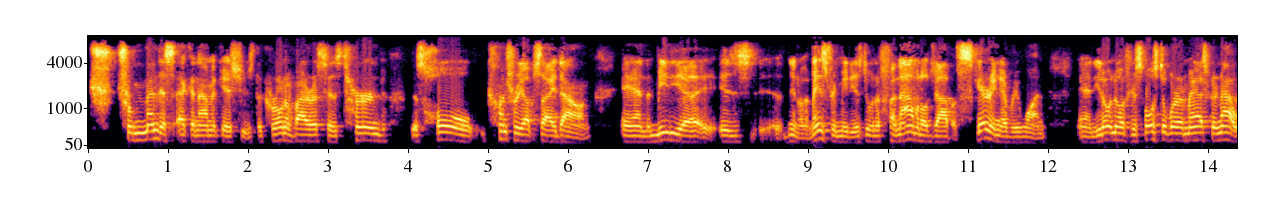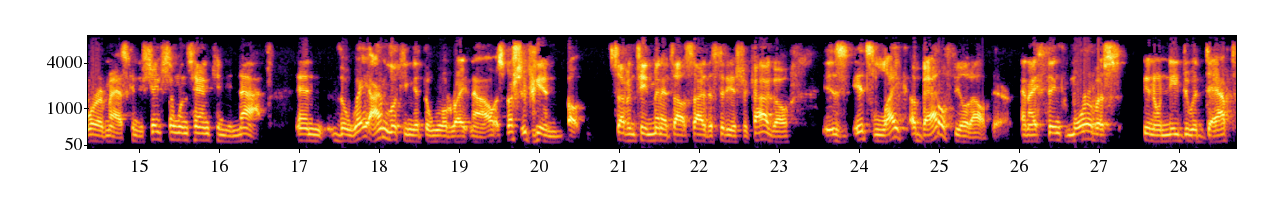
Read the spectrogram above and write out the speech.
tr- tremendous economic issues. The coronavirus has turned this whole country upside down. And the media is, you know, the mainstream media is doing a phenomenal job of scaring everyone. And you don't know if you're supposed to wear a mask or not wear a mask. Can you shake someone's hand? Can you not? And the way I'm looking at the world right now, especially being about 17 minutes outside of the city of Chicago, is it's like a battlefield out there. And I think more of us, you know, need to adapt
